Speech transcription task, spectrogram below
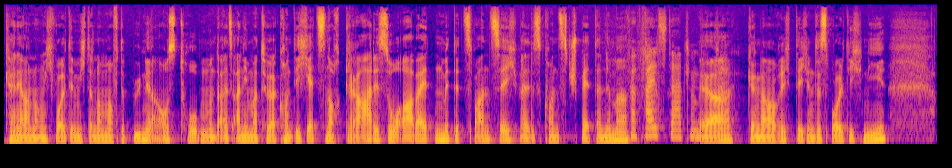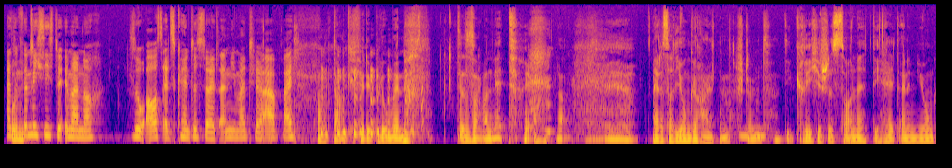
keine Ahnung, ich wollte mich dann nochmal auf der Bühne austoben und als Animateur konnte ich jetzt noch gerade so arbeiten, Mitte 20, weil das konntest später nimmer. Verfallsdatum. Ja, genau, richtig und das wollte ich nie. Also und für mich siehst du immer noch so aus, als könntest du als Animateur arbeiten. Oh, danke für die Blumen. Das ist aber nett. Ja, ja. ja das hat jung gehalten, stimmt. Mhm. Die griechische Sonne, die hält einen jung.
